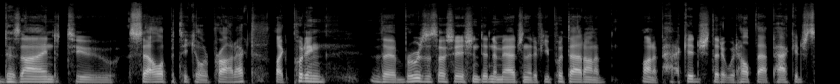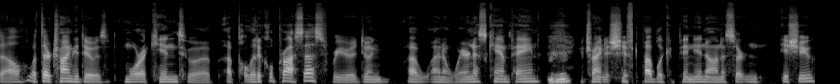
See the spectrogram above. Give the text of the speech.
designed to sell a particular product. Like putting the Brewers Association didn't imagine that if you put that on a on a package that it would help that package sell. What they're trying to do is more akin to a, a political process where you're doing a, an awareness campaign. Mhm. You're trying to shift public opinion on a certain issue,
